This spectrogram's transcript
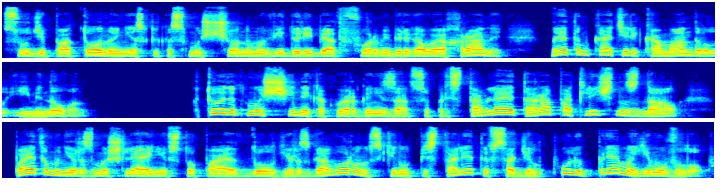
Судя по тону и несколько смущенному виду ребят в форме береговой охраны, на этом катере командовал именно он. Кто этот мужчина и какую организацию представляет, араб отлично знал, поэтому, не размышляя и не вступая в долгий разговор, он скинул пистолет и всадил пулю прямо ему в лоб.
